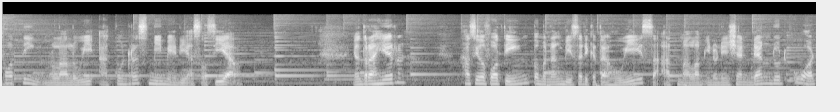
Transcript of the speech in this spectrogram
voting melalui akun resmi media sosial. Yang terakhir, hasil voting pemenang bisa diketahui saat malam Indonesian Dangdut Award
